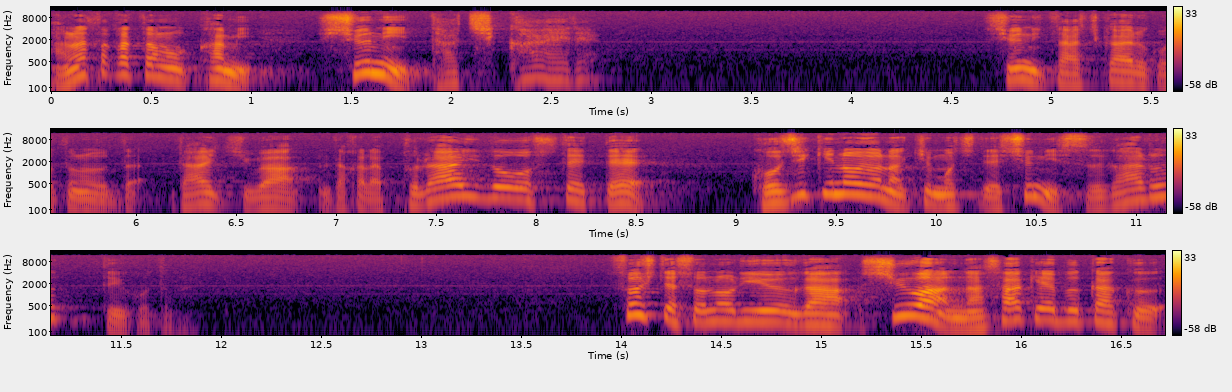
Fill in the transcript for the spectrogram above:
あなた方の神主に立ち返れ。主に立ち返ることの第一はだからプライドを捨てて小じのような気持ちで主にすがるっていうことなんですそしてその理由が主は情け深く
